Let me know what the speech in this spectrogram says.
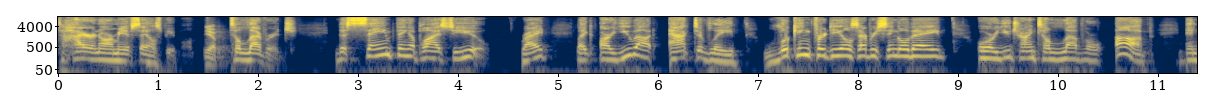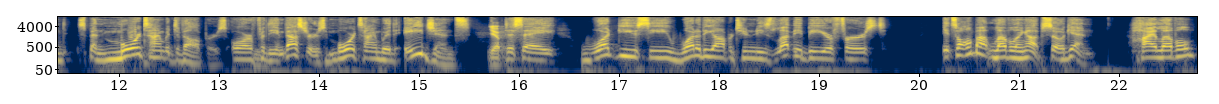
to hire an army of salespeople yep. to leverage. The same thing applies to you, right? Like, are you out actively looking for deals every single day? Or are you trying to level up and spend more time with developers or for the mm-hmm. investors, more time with agents yep. to say, what do you see? What are the opportunities? Let me be your first. It's all about leveling up. So, again, high level,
